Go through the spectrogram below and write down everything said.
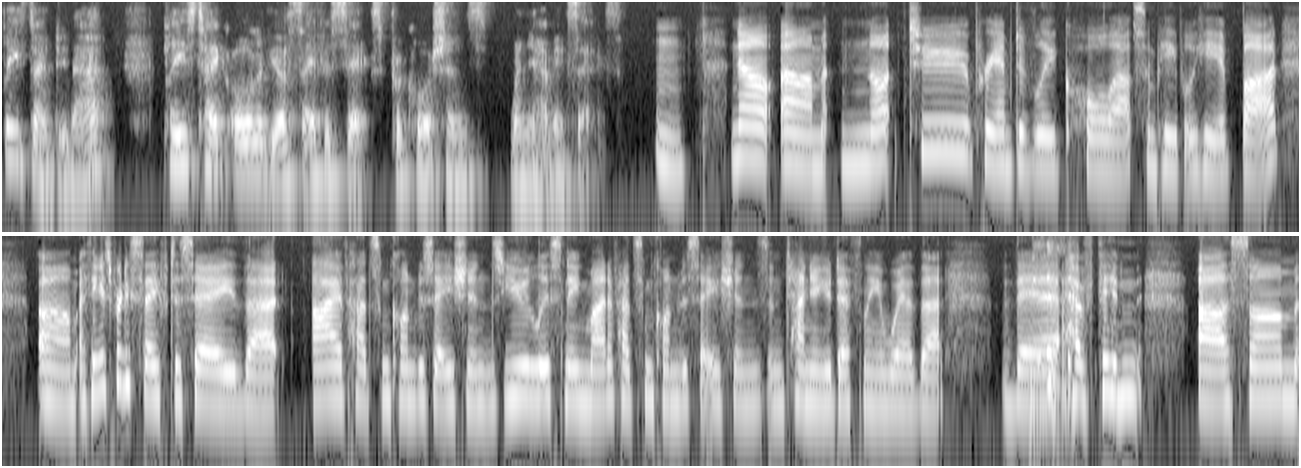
Please don't do that. Please take all of your safer sex precautions when you're having sex. Mm. Now, um, not to preemptively call out some people here, but um, I think it's pretty safe to say that I've had some conversations. You listening might have had some conversations, and Tanya, you're definitely aware that there have been uh, some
